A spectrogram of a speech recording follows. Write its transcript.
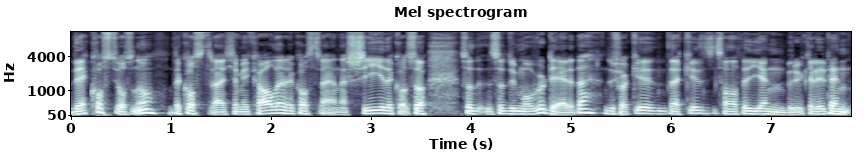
det koster jo også noe. Det koster deg kjemikalier, det koster deg energi. Koster, så, så, så, du må vurdere det. Ikke, det er ikke sånn at gjenbruk eller ren,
